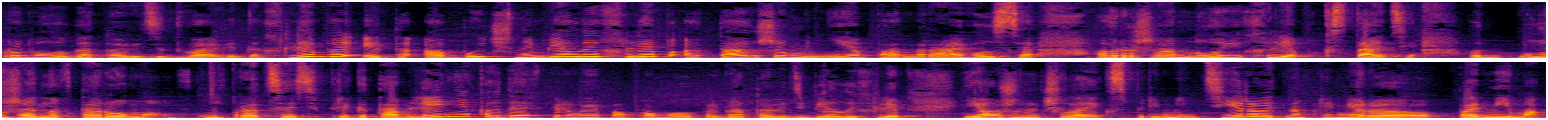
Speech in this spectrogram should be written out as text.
И я пробовала готовить два вида хлеба. Это обычный белый хлеб, а также мне понравился ржаной хлеб. Кстати, уже на втором процессе приготовления, когда я впервые попробовала приготовить белый хлеб, я уже начала экспериментировать. Например, помимо,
